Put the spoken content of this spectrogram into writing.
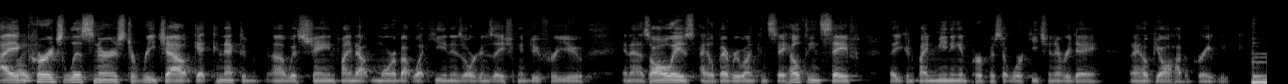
I encourage listeners to reach out, get connected uh, with Shane, find out more about what he and his organization can do for you. And as always, I hope everyone can stay healthy and safe, that you can find meaning and purpose at work each and every day. And I hope you all have a great week.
